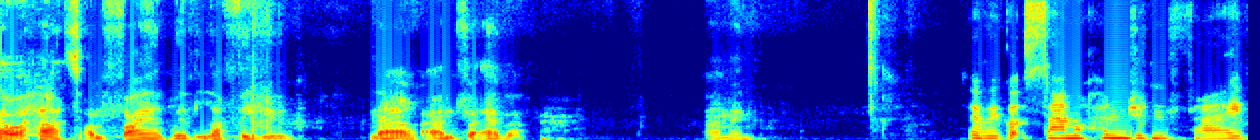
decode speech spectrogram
our hearts on fire with love for you, now and forever. Amen. So we've got Psalm 105.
